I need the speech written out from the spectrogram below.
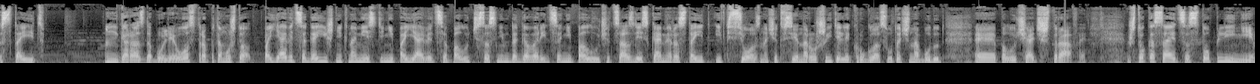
стоит гораздо более остро, потому что появится гаишник на месте, не появится, получится с ним договориться, не получится, а здесь камера стоит и все, значит все нарушители круглосуточно будут э, получать штрафы. Что касается стоп-линии,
